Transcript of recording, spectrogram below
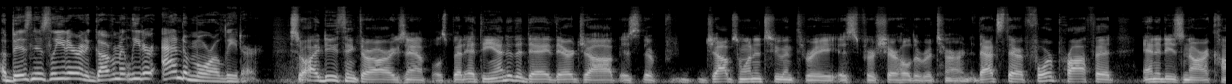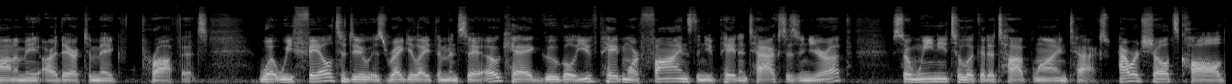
a business leader and a government leader and a moral leader? So I do think there are examples, but at the end of the day, their job is their jobs one and two and three is for shareholder return. That's their for-profit entities in our economy are there to make profits. What we fail to do is regulate them and say, okay, Google, you've paid more fines than you've paid in taxes in Europe. So we need to look at a top line tax. Howard Schultz called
